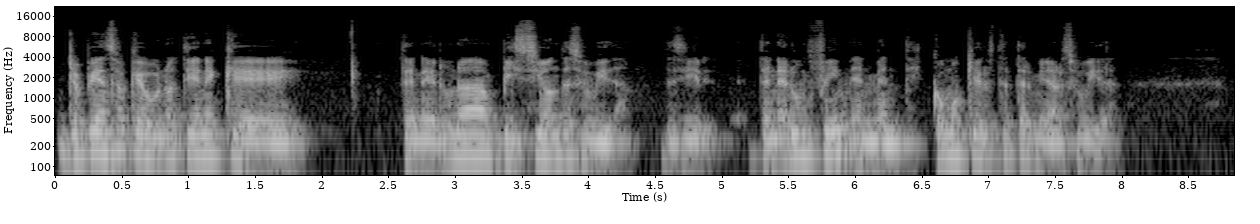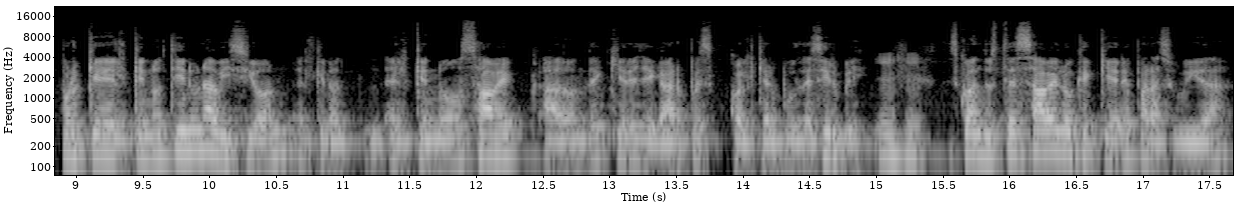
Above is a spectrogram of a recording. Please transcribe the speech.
yo pienso que uno tiene que tener una visión de su vida, es decir, tener un fin en mente. ¿Cómo quiere usted terminar su vida? Porque el que no tiene una visión, el que no, el que no sabe a dónde quiere llegar, pues cualquier bus le sirve. Es cuando usted sabe lo que quiere para su vida,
